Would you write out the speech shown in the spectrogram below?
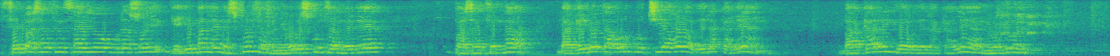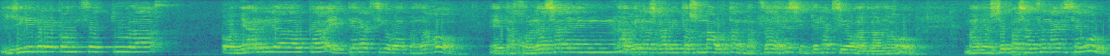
ze pasatzen zaio gurasoi gehien bat lehen eskuntza, baina hor eskuntzan ere pasatzen da. Ba, gero eta hor gutxiago daudela kalean. Bakarrik daudela kalean, orduan, libre kontzeptua oinarria dauka interakzio bat badago. Eta jolasaren aberasgarritasuna hortan datza, ez? Interakzio bat badago. Baina ze pasatzen ari zegu,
